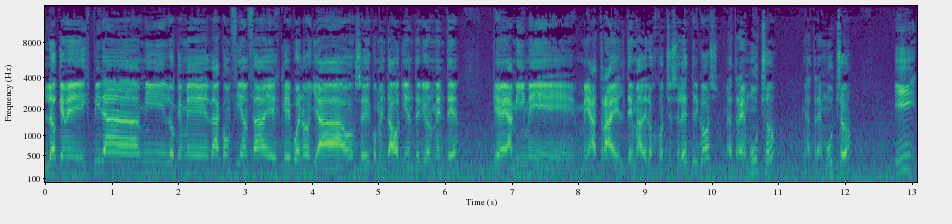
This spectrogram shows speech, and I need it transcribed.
Lo que me inspira a mí, lo que me da confianza es que, bueno, ya os he comentado aquí anteriormente, que a mí me, me atrae el tema de los coches eléctricos, me atrae mucho, me atrae mucho. Y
